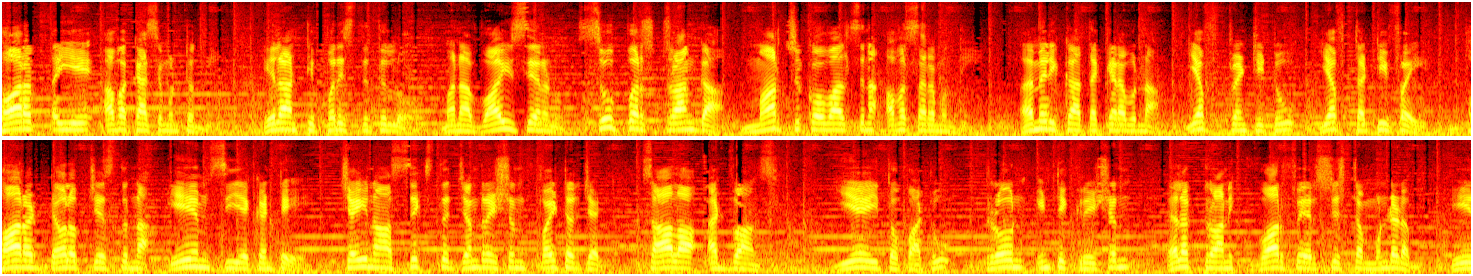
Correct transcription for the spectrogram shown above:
భారత్ అయ్యే అవకాశం ఉంటుంది. ఇలాంటి పరిస్థితుల్లో మన వాయుసేనను సూపర్ స్ట్రాంగ్గా మార్చుకోవాల్సిన అవసరముంది అమెరికా దగ్గర ఉన్న F twenty two F thirty five Bharat develop చేస్తున్న ఏఎంసీఏ కంటే China sixth generation fighter jet చాలా అడ్వాన్స్డ్. ఏఐతో పాటు drone integration electronic warfare system ఉండడం ఈ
